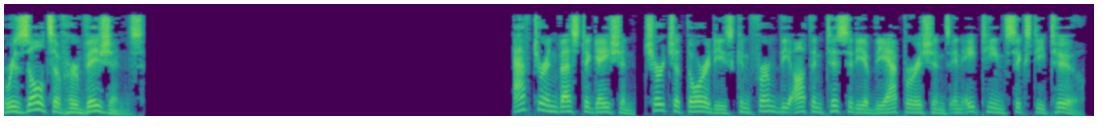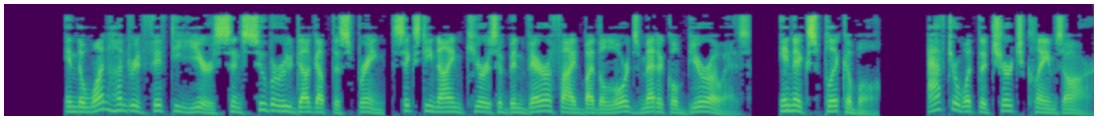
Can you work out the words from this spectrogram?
Results of her visions After investigation, church authorities confirmed the authenticity of the apparitions in 1862. In the 150 years since Soubirous dug up the spring, 69 cures have been verified by the Lourdes Medical Bureau as inexplicable, after what the Church claims are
